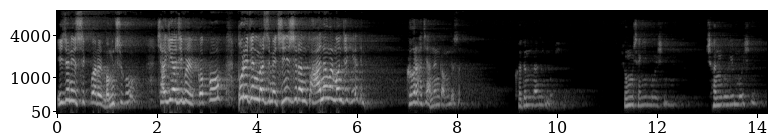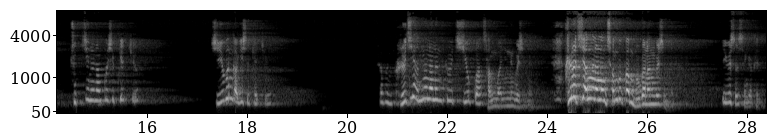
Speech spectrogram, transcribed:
이전의 습관을 멈추고 자기의 집을 꺾고 뿌려진 말씀에 진실한 반응을 먼저 해야 됩니다. 그걸 하지 않는 가운데서 거듭남이 무엇입니까? 중생이 무엇입니까? 천국이 무엇입니까? 죽지는 않고 싶겠죠. 지옥은 가기 싫겠죠. 여러분, 그러지 않는 한은 그 지옥과 상관이 있는 것입니다. 그렇지 않는 한은 천국과 무관한 것입니다. 이것을 생각해요.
